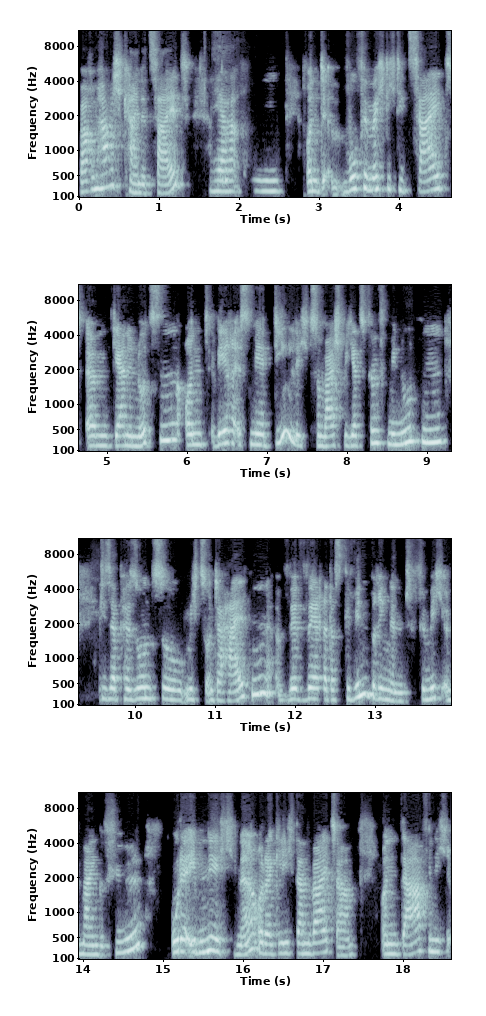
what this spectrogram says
Warum habe ich keine Zeit? Ja. Und, und wofür möchte ich die Zeit ähm, gerne nutzen? Und wäre es mir dienlich, zum Beispiel jetzt fünf Minuten dieser Person zu mich zu unterhalten? Wäre das gewinnbringend für mich und mein Gefühl? Oder eben nicht, ne? Oder gehe ich dann weiter? Und da finde ich,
